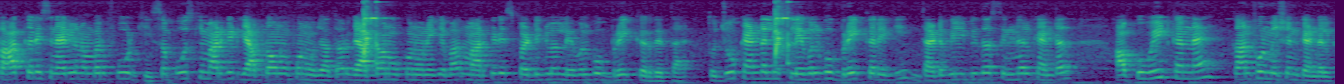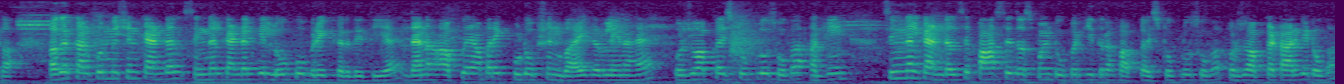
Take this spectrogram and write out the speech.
बात करें सिनेरियो नंबर फोर की सपोज़ कि मार्केट गैप डाउन ओपन हो जाता है और गैप डाउन ओपन होने के बाद मार्केट इस पर्टिकुलर लेवल को ब्रेक कर देता है। तो जो कैंडल इस लेवल को ब्रेक करेगी that will be the signal candle आपको वेट करना है कन्फर्मेशन कैंडल का। अगर कन्फर्मेशन कैंडल सिग्नल कैंडल के लो को ब्रेक कर देती है देन आपको यहाँ पर एक पुट ऑप्शन बाय कर लेना है और जो आपका स्टॉप लॉस होगा अगेन सिग्नल कैंडल से पाँच से दस पॉइंट ऊपर की तरफ़ आपका स्टॉप लॉस होगा और जो आपका टारगेट होगा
